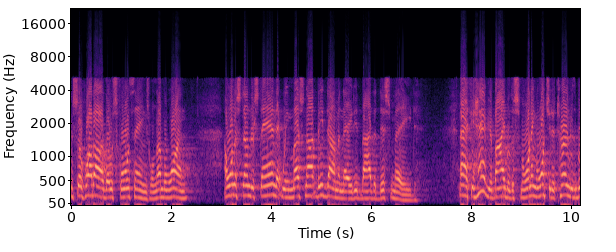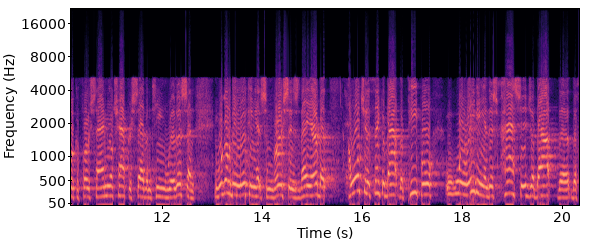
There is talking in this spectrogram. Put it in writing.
And so what are those four things? Well, number one, I want us to understand that we must not be dominated by the dismayed. Now, if you have your Bible this morning, I want you to turn to the book of 1 Samuel, chapter 17, with us, and, and we're going to be looking at some verses there, but I want you to think about the people. We're reading in this passage about the, the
